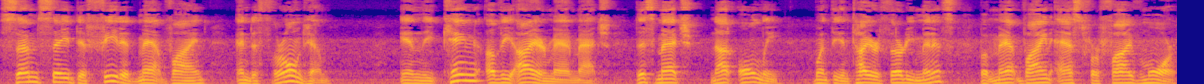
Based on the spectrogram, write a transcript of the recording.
Sensei defeated Matt Vine and dethroned him in the King of the Iron Man match. This match not only went the entire 30 minutes, but Matt Vine asked for five more.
